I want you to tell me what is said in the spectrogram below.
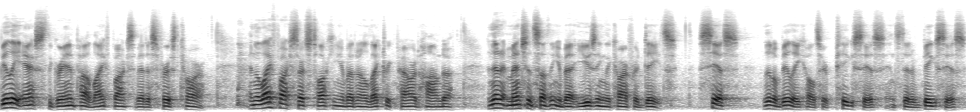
Billy asks the grandpa Lifebox about his first car. And the Lifebox starts talking about an electric powered Honda. And then it mentions something about using the car for dates. Sis, little Billy calls her Pig Sis instead of Big Sis.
